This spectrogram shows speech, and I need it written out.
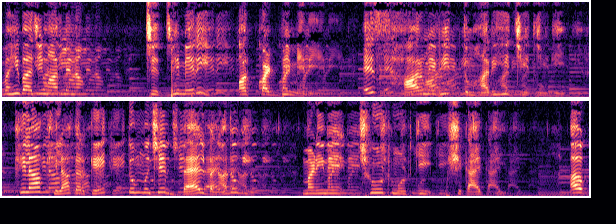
वही बाजी मार लेना। चित भी मेरी और पट भी मेरी। इस हार में भी तुम्हारी ही जीत होगी। खिला खिला करके तुम मुझे बैल बना दोगी। मणि ने झूठ मूठ की शिकायत की। अब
